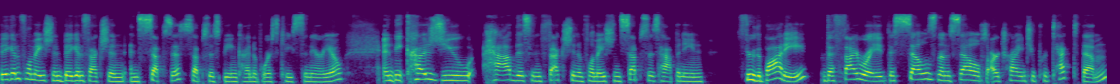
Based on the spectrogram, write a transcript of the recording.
big inflammation, big infection, and sepsis, sepsis being kind of worst case scenario. And because you have this infection, inflammation, sepsis happening through the body, the thyroid, the cells themselves are trying to protect them.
